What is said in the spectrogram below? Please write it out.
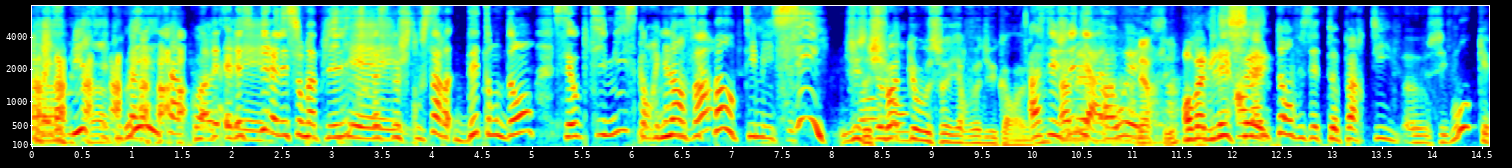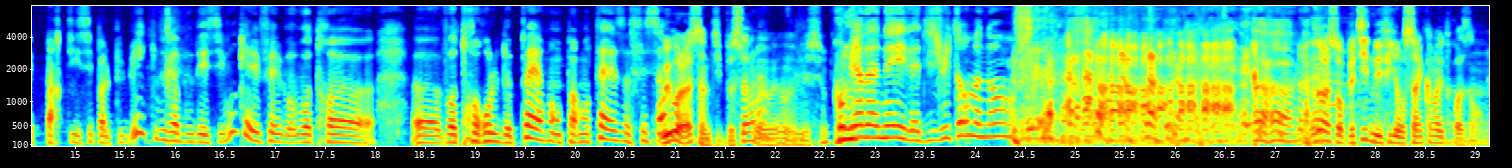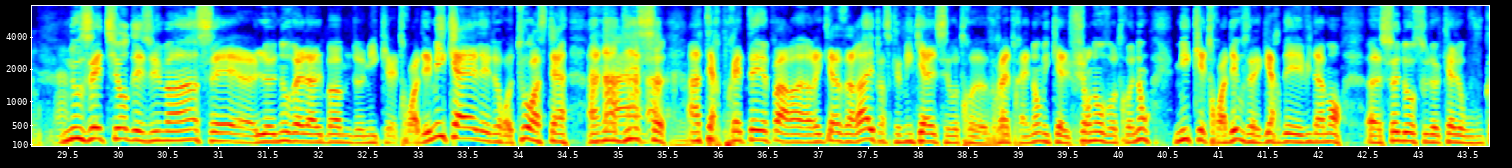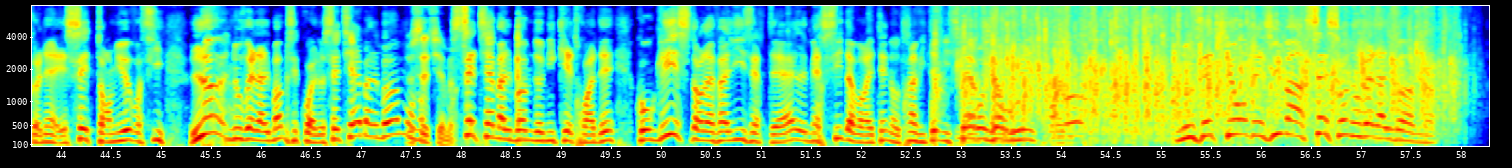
Respire, c'est tout à fait ça, quoi. Marie- C'est- Respire, elle est sur ma playlist parce que je trouve ça détendant, c'est optimiste quand rien Non, ne c'est va. pas optimiste. Si, C'est chouette que vous soyez revenu quand même. Ah, c'est Ah, mais- génial. ah ouais. Merci. On va Mais glisser. en même temps, vous êtes parti. euh, c'est vous qui êtes parti. C'est pas le public qui vous a boudé. C'est vous qui avez fait votre euh, euh, votre rôle de père en parenthèse. C'est ça? Oui, voilà, c'est un petit peu ça, ouais, ouais, ouais, bien sûr. Combien d'années? Il a 18 ans maintenant? Non, non, elles sont petites, mes filles ont 5 ans et 3 ans. Nous étions des humains, c'est le nouvel album de Mickey 3D. Michael est de retour, Ah, c'était un, un indice interprété par Rika Zaraï, parce que Michael c'est votre vrai prénom, Michael Furnon votre nom, Mickey 3D, vous avez gardé évidemment euh, ce dos sous lequel on vous connaît, et c'est tant mieux. Voici le nouvel album, c'est quoi, le septième album? Le septième. Septième album de Mickey 3D, qu'on glisse dans la valise RTL. Merci d'avoir été notre invité mystère aujourd'hui. Nous étions des humains, c'est son nouvel album.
